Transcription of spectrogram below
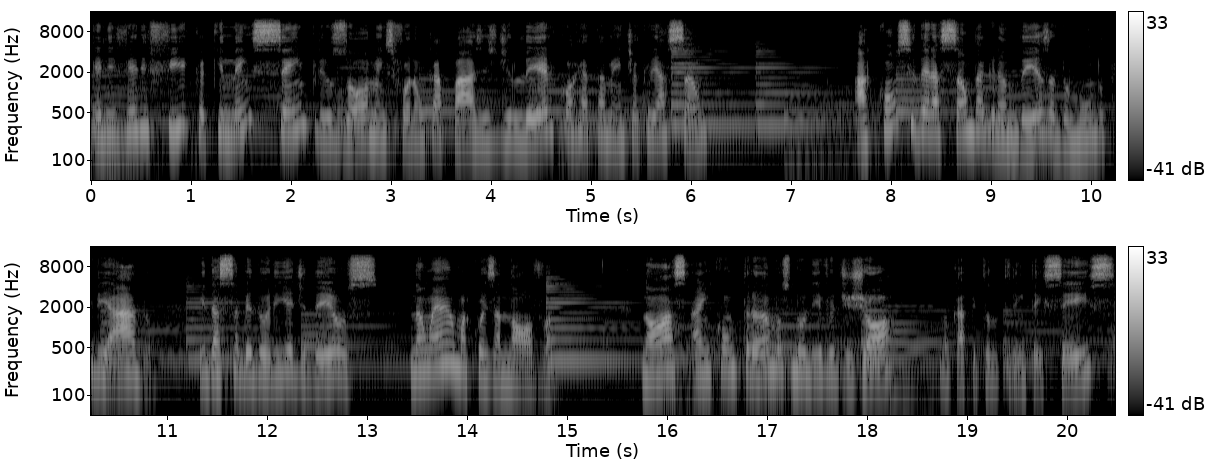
ele verifica que nem sempre os homens foram capazes de ler corretamente a criação. A consideração da grandeza do mundo criado e da sabedoria de Deus não é uma coisa nova. Nós a encontramos no livro de Jó, no capítulo 36,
